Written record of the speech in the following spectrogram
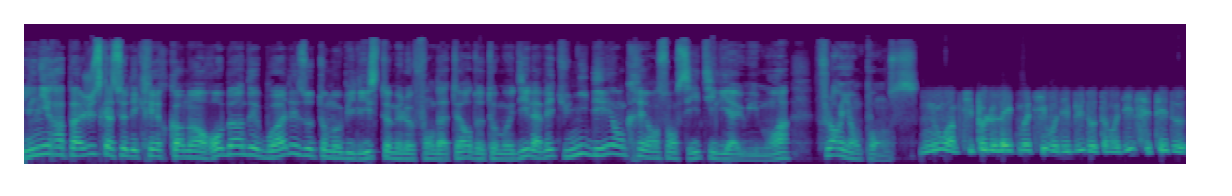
Il n'ira pas jusqu'à se décrire comme un Robin des Bois des automobilistes, mais le fondateur d'Automodile avait une idée en créant son site il y a huit mois, Florian Ponce. Nous, un petit peu le leitmotiv au début d'Automodile, c'était de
